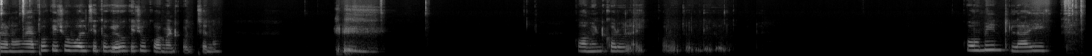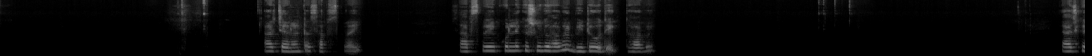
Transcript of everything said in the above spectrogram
জানাও। এত কিছু বলছি তো কেউ কিছু কমেন্ট করছে না। কমেন্ট করো লাইক করো, জলদি জলদি কমেন্ট লাইক আর চ্যানেলটা সাবস্ক্রাইব সাবস্ক্রাইব করলে কি শুধু হবে? ভিডিও দেখতে হবে। আজকে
